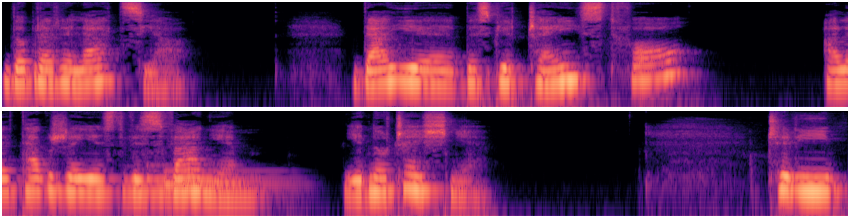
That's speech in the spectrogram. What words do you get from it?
dobra relacja daje bezpieczeństwo, ale także jest wyzwaniem jednocześnie. Czyli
